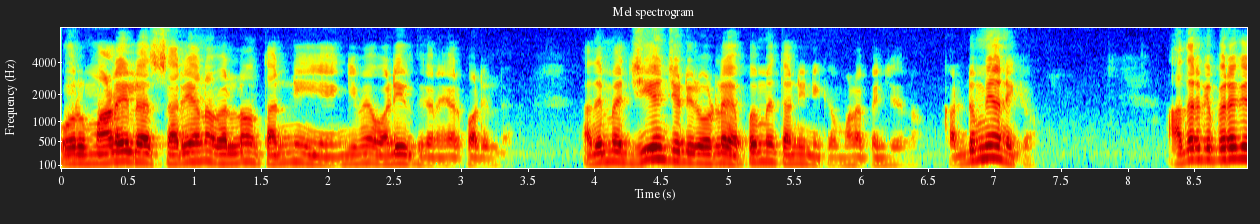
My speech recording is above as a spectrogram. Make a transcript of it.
ஒரு மழையில் சரியான வெள்ளம் தண்ணி எங்கேயுமே வடிகிறதுக்கான ஏற்பாடு இல்லை அதேமாதிரி ஜிஎன்செட்டி ரோட்டில் எப்போவுமே தண்ணி நிற்கும் மழை பெஞ்சதுன்னா கடுமையாக நிற்கும் அதற்கு பிறகு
